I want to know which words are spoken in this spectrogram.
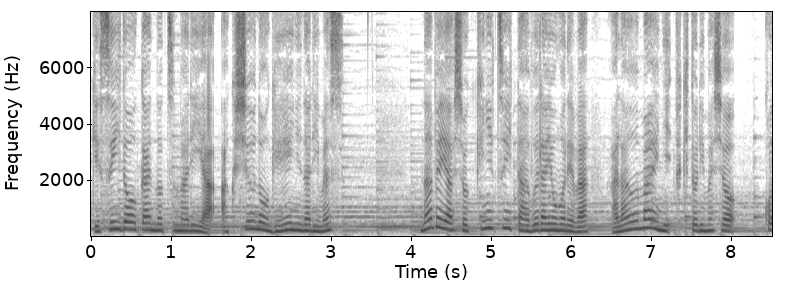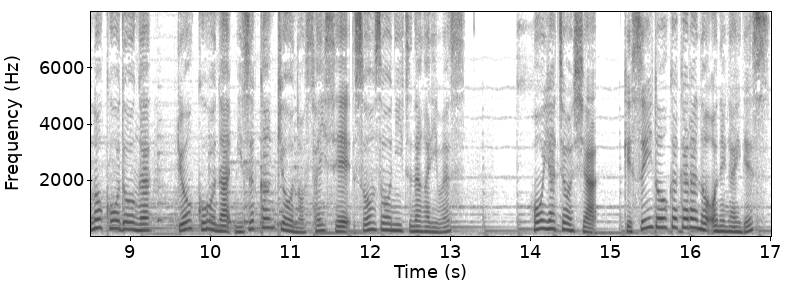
下水道管の詰まりや悪臭の原因になります。鍋や食器についた油汚れは洗う前に拭き取りましょう。この行動が良好な水環境の再生創造につながります。本屋庁舎下水道課からのお願いです。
